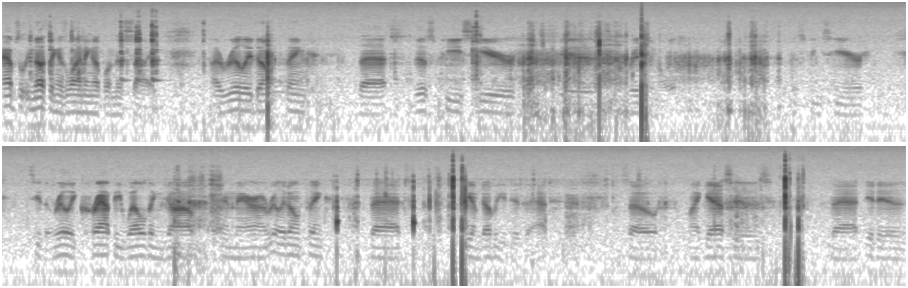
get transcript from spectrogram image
absolutely nothing is lining up on this side. I really don't think that this piece here is original. This piece here, see the really crappy welding job in there. I really don't think that BMW did that. So my guess is that it is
